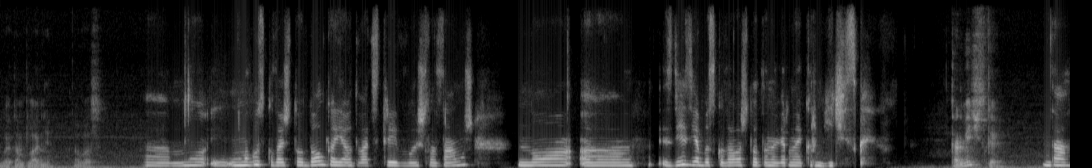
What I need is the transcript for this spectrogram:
в этом плане у вас? Э, ну, не могу сказать, что долго. Я в 23 вышла замуж, но, э, здесь я бы сказала что-то, наверное, кармическое. Кармическое? Да.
